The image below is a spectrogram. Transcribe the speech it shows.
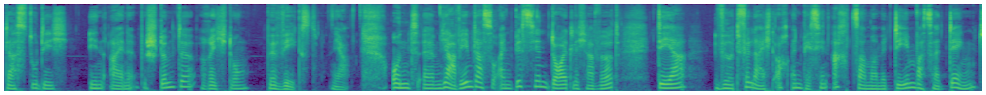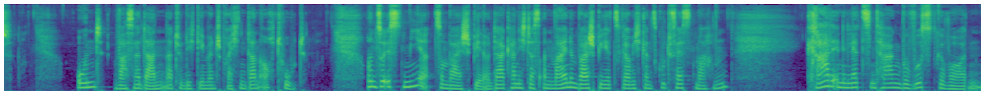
dass du dich in eine bestimmte Richtung bewegst. Ja. Und ähm, ja, wem das so ein bisschen deutlicher wird, der wird vielleicht auch ein bisschen achtsamer mit dem, was er denkt und was er dann natürlich dementsprechend dann auch tut. Und so ist mir zum Beispiel, und da kann ich das an meinem Beispiel jetzt, glaube ich, ganz gut festmachen, gerade in den letzten Tagen bewusst geworden,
